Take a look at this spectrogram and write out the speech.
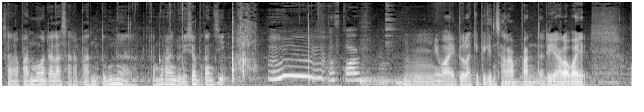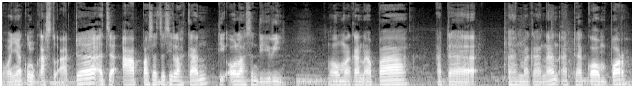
sarapanmu adalah sarapan tuna. Kamu orang Indonesia bukan sih? Hmm of course. Hmm, ini wah itu lagi bikin sarapan. Jadi kalau wah, pokoknya kulkas tuh ada aja apa saja silahkan diolah sendiri. Mau makan apa, ada bahan makanan, ada kompor.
